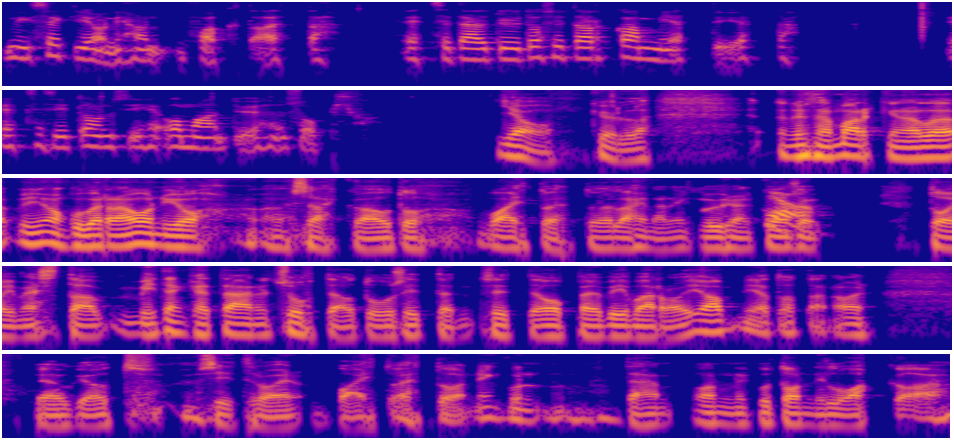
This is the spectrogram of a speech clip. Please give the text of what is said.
niin sekin on ihan fakta, että, että se täytyy tosi tarkkaan miettiä, että, että se sitten on siihen omaan työhön sopiva. Joo, kyllä. Nythän markkinoilla jonkun verran on jo sähköautovaihtoehtoja lähinnä niin kuin yhden konsernin toimesta. Miten tämä nyt suhteutuu sitten, sitten Opel Vivaro ja, ja tota noin Peugeot Citroen vaihtoehtoon? Niin kuin, tähän on niin kuin tonniluokkaa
